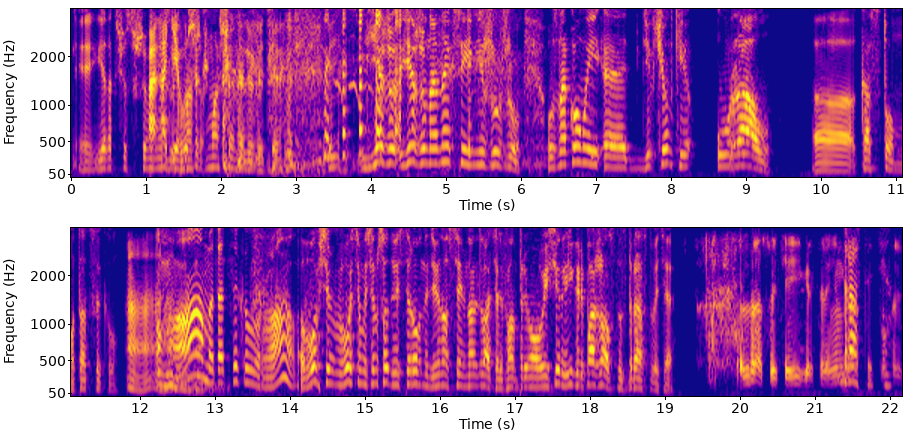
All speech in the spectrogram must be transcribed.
Э, Я так чувствую, что вы А- не а только девушек? машины любите. Езжу, езжу на Нексе и не жужжу. У знакомой э, девчонки Урал э, Кастом мотоцикл. А, ага. Ага, мотоцикл Урал. В общем, 8 800 200 ровно 9702, телефон прямого эфира. Игорь, пожалуйста, здравствуйте. Здравствуйте, Игорь Калининград. Здравствуйте. Ну,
